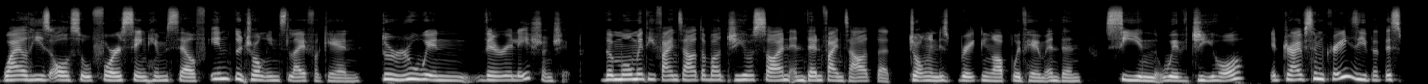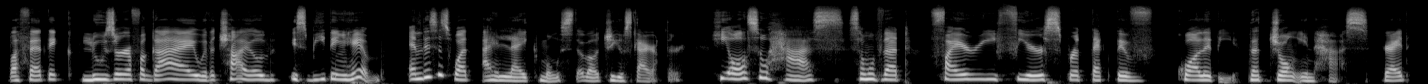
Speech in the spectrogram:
while he's also forcing himself into Jong-in's life again to ruin their relationship the moment he finds out about Jiho's son and then finds out that Jongin is breaking up with him and then seen with Jiho, it drives him crazy that this pathetic loser of a guy with a child is beating him. And this is what I like most about Jiho's character. He also has some of that fiery, fierce, protective quality that Jong-in has, right?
